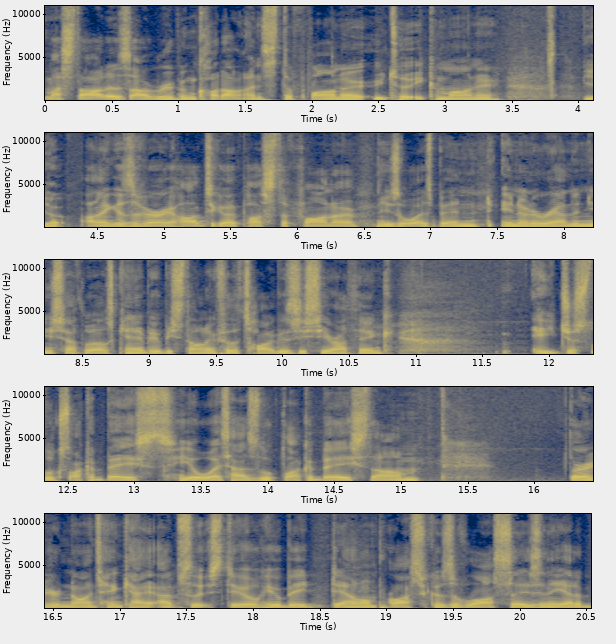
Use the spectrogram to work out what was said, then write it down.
My starters are Reuben Cotter and Stefano Utoikamanu. Yep. I think it's very hard to go past Stefano. He's always been in and around the New South Wales camp. He'll be starting for the Tigers this year, I think. He just looks like a beast. He always has looked like a beast. Um, 319k, absolute steal. He'll be down on price because of last season. He had a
